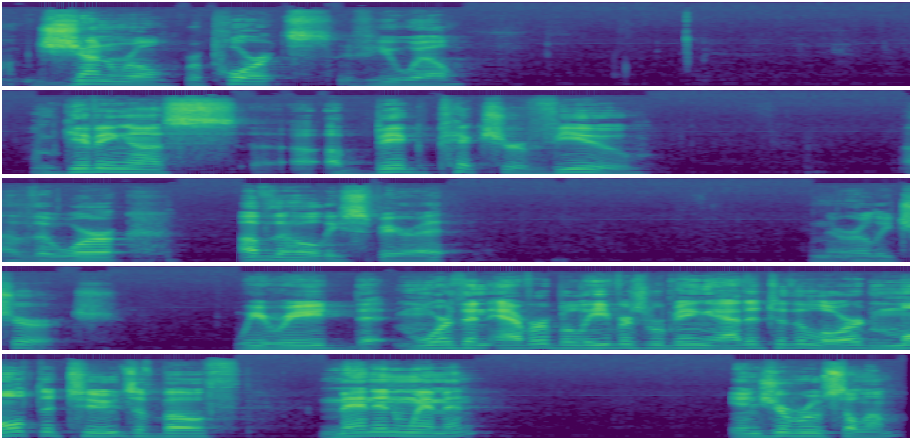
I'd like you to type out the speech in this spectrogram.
um, general reports, if you will, um, giving us a, a big picture view of the work of the Holy Spirit in the early church. We read that more than ever, believers were being added to the Lord, multitudes of both men and women in Jerusalem.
